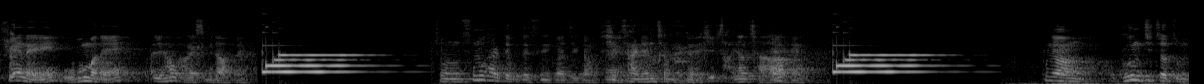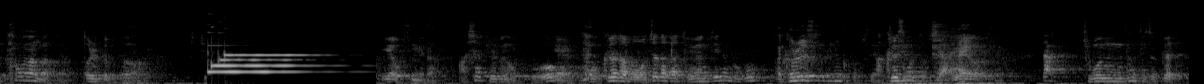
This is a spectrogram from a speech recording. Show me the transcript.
Q&A 5분 만에 빨리 하고 가겠습니다. 네. 저는 스무 살 때부터 했으니까 지금 네. 14년 차입니다. 네, 14년 차. 예, 예. 그냥 그건 진짜 좀 타고난 것 같아요. 어릴 때부터. 예 없습니다. 아 시합 계획은 없고. 예. 뭐 그러다 뭐 어쩌다가 되면 뛰는 거고. 아 그럴 생각도 없어요. 아 그럴 생각도 없어요. 아예 아예 없어요. 딱 좋은 상태에서 끝.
